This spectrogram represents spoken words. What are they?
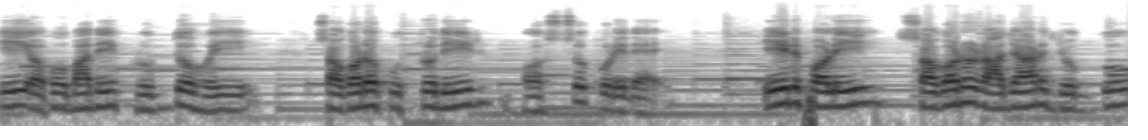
এই অপবাদে ক্রুদ্ধ হয়ে সগর পুত্রদের ভস্য করে দেয়। এর ফলে সগর রাজার যজ্ঞ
